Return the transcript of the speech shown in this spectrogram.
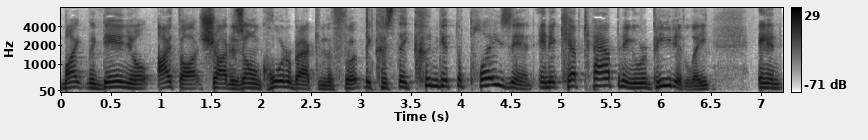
Mike McDaniel, I thought, shot his own quarterback in the foot because they couldn't get the plays in, and it kept happening repeatedly. And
